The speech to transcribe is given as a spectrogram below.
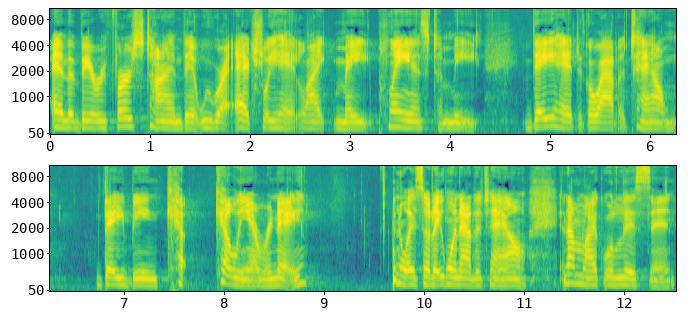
And the very first time that we were actually had like made plans to meet, they had to go out of town. They being Ke- Kelly and Renee. Anyway, so they went out of town, and I'm like, well, listen,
